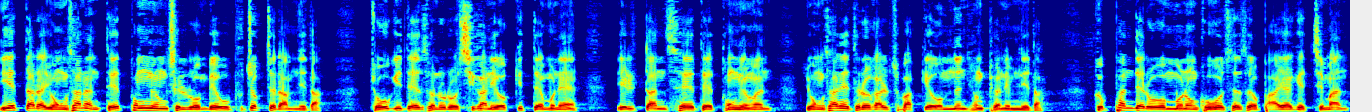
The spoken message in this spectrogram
이에 따라 용산은 대통령실로 매우 부적절합니다. 조기 대선으로 시간이 없기 때문에 일단 새 대통령은 용산에 들어갈 수밖에 없는 형편입니다. 급한 대로 업무는 그곳에서 봐야겠지만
